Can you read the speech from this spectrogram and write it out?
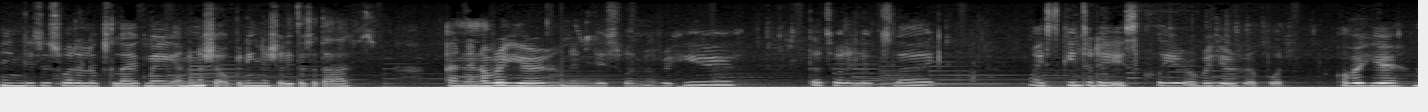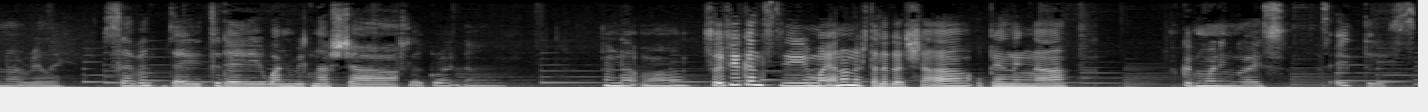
and this is what it looks like. May ano na siya? Opening na siya dito sa taas. And then over here. And then this one over here. That's what it looks like. My skin today is clear over here I put over here not really. Seventh day today. One week na siya. Look right now. And that one. So if you can see may ano na talaga siya. Opening na. Good morning guys. It's eight days.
